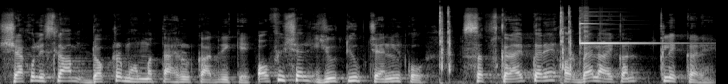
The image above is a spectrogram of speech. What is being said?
शेखुल इस्लाम, डॉक्टर मोहम्मद ताहिरुल कादरी के ऑफिशियल यूट्यूब चैनल को सब्सक्राइब करें और बेल आइकन क्लिक करें।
